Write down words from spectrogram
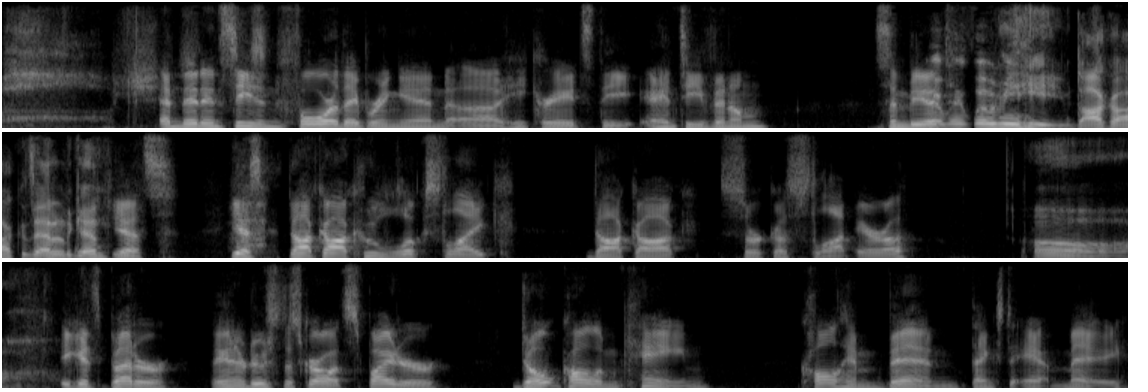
Oh. And then in season four, they bring in. Uh, he creates the anti venom symbiote. wait, wait, what do you mean he? Doc Ock is at it again? Yes, yes. Doc Ock, who looks like Doc Ock circa slot era. Oh, it gets better. They introduce the Scarlet Spider. Don't call him Kaine. Call him Ben, thanks to Aunt May,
